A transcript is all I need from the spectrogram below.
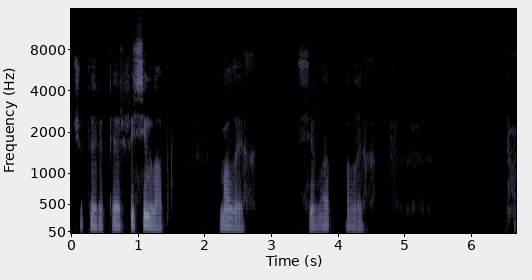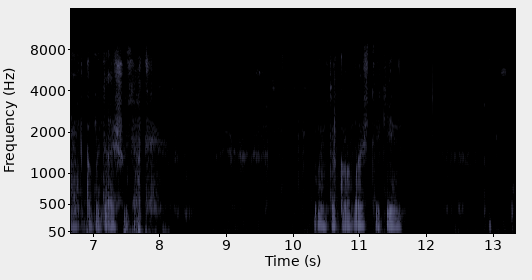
чотири, п'ять, шість, сім лап. Малих. Сім лап малих. Так би далі взяти. Ось такого, бачите, який він. Тут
